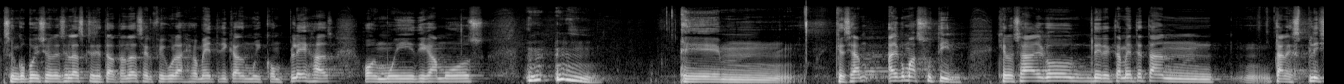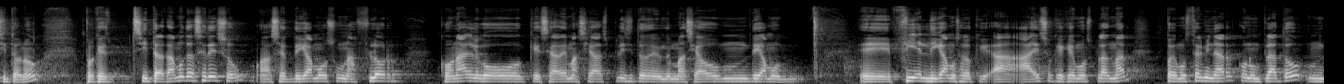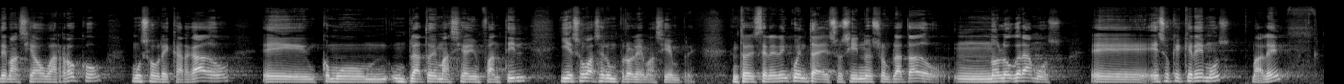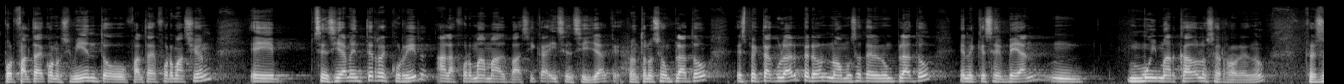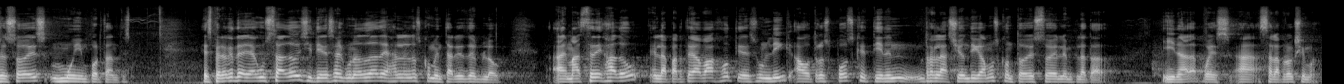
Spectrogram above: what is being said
Son composiciones en las que se tratan de hacer figuras geométricas muy complejas o muy, digamos, em, que sea algo más sutil, que no sea algo directamente tan, tan explícito, ¿no? Porque si tratamos de hacer eso, hacer, digamos, una flor con algo que sea demasiado explícito, demasiado, digamos, eh, fiel, digamos, a, lo que, a, eso que queremos plasmar, podemos terminar con un plato demasiado barroco, muy sobrecargado, eh, como un plato demasiado infantil, y eso va a ser un problema siempre. Entonces, tener en cuenta eso, si nuestro emplatado mm, no logramos eh, eso que queremos, ¿vale? Por falta de conocimiento o falta de formación, sencillamente recurrir a la forma más básica y sencilla, que de pronto no sea un plato espectacular, pero no vamos a tener un plato en el que se vean mm, muy marcados los errores. ¿no? Entonces eso es muy importante. Espero que te haya gustado y si tienes alguna duda déjala en los comentarios del blog. Además te he dejado en la parte de abajo, tienes un link a otros posts que tienen relación digamos con todo esto del emplatado. Y nada, pues hasta la próxima.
